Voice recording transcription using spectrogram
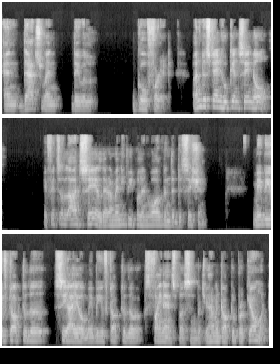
and that's when they will go for it. Understand who can say no. If it's a large sale, there are many people involved in the decision. Maybe you've talked to the CIO, maybe you've talked to the finance person, but you haven't talked to procurement,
